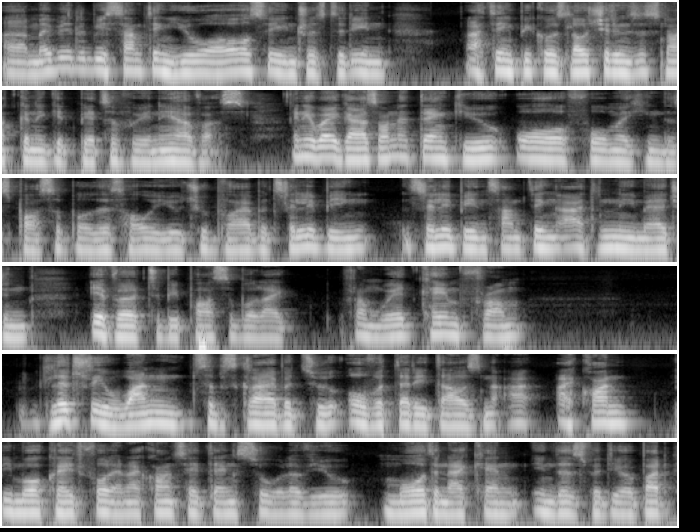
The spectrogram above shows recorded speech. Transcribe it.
Uh, maybe it'll be something you are also interested in. I think because load shedding is just not going to get better for any of us. Anyway guys, I want to thank you all for making this possible, this whole YouTube vibe. It's really been, it's really been something I didn't imagine ever to be possible. Like from where it came from literally one subscriber to over 30,000. I, I can't be more grateful and I can't say thanks to all of you more than I can in this video, but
